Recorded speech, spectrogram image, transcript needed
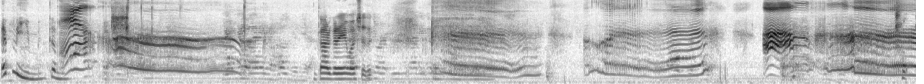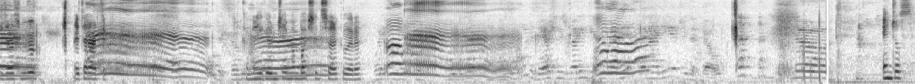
Öpmeyeyim mi? Tamam. Gargaraya başladık. Çok güzel şimdi. Yeter artık. Kamerayı görünce hemen başladı şarkılara. Angels.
